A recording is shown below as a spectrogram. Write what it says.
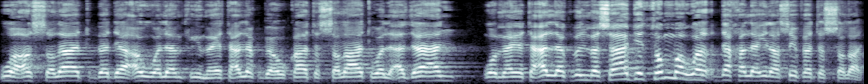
والصلاة بدأ أولا فيما يتعلق بأوقات الصلاة والأذان وما يتعلق بالمساجد ثم دخل إلى صفة الصلاة.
